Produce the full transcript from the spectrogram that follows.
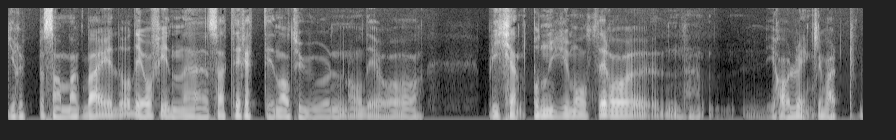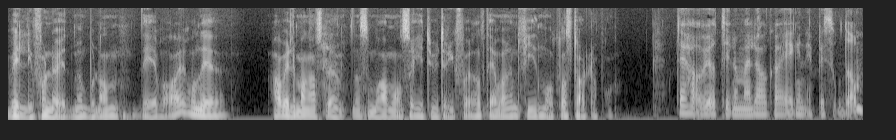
gruppesamarbeid og det å finne seg til rette i naturen og det å bli kjent på nye måter. Og vi har vel egentlig vært veldig fornøyd med hvordan det var. Og det har veldig mange av studentene som var med oss gitt uttrykk for at det var en fin måte å starte på. Det har vi jo til og med laga egen episode om,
